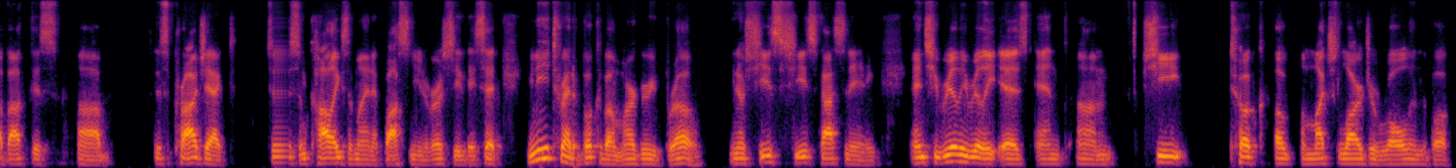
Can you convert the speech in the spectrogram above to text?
about this, um, this project, to some colleagues of mine at Boston University. They said, you need to write a book about Marguerite Bro. You know, she's she's fascinating. And she really, really is. And um, she took a, a much larger role in the book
